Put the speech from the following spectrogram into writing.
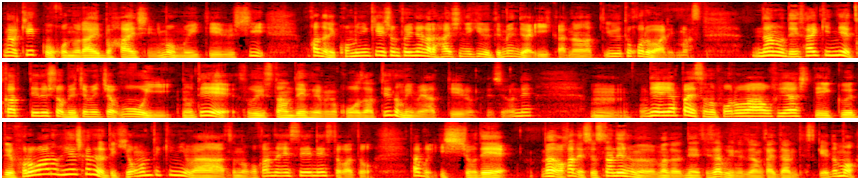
まあ結構このライブ配信にも向いているし、かなりコミュニケーション取りながら配信できるって面ではいいかなっていうところはあります。なので最近ね、使っている人めちゃめちゃ多いので、そういうスタンド FM の講座っていうのも今やっているんですよね。うん。で、やっぱりそのフォロワーを増やしていく。で、フォロワーの増やし方だって基本的には、その他の SNS とかと多分一緒で、まあわかんないですよ。スタンド FM はまだね、手探りの段階なんですけれども、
